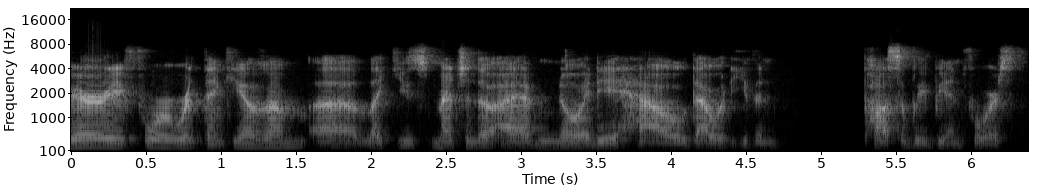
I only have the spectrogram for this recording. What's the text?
very forward thinking of them. Uh, like you mentioned, though, I have no idea how that would even possibly be enforced.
